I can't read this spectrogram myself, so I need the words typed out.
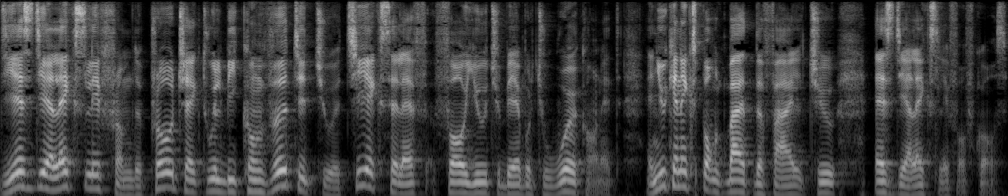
The SDL XLIFF from the project will be converted to a TXLF for you to be able to work on it. And you can export back the file to SDL XLIFF, of course.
